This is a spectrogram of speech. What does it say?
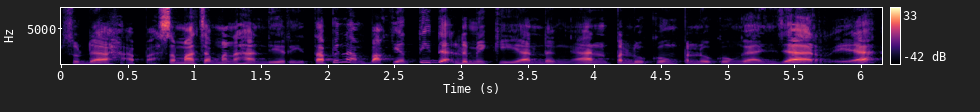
sudah apa semacam menahan diri, tapi nampaknya tidak demikian dengan pendukung-pendukung Ganjar ya.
